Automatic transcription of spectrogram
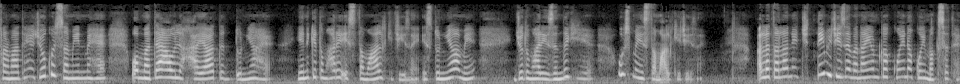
فرماتے ہیں، جو کچھ زمین میں ہے، وہ متاع الحیات دنیا ہے یعنی کہ تمہارے استعمال کی چیزیں۔ اس دنیا میں جو تمہاری زندگی ہے اس میں استعمال کی چیزیں۔ اللہ تعالیٰ نے جتنی بھی چیزیں بنائی، ان کا کوئی نہ کوئی مقصد ہے۔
